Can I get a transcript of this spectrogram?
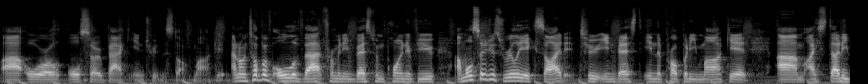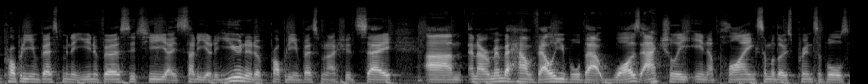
uh, or also back into the stock market. And on top of all of that, from an investment point of view, I'm also just really excited to invest in the property market. Um, I studied property investment at university. I studied at a unit of property investment, I should say. And I remember how valuable that was actually in applying some of those principles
